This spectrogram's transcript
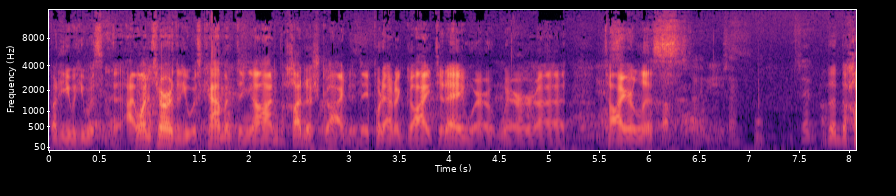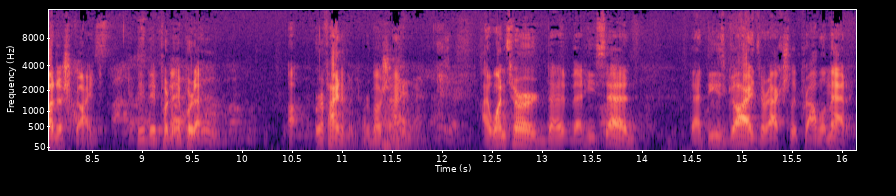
but he, he was. I once heard that he was commenting on the Chadash guide. They put out a guide today where where uh, tireless the, the Chadash guide. They, they put they put a uh, Rav Heinemann, Moshe Heinemann. I once heard that, that he said that these guides are actually problematic.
